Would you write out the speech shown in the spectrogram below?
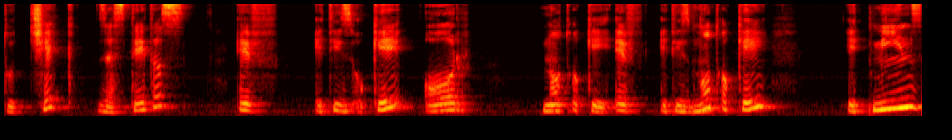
to check the status if it is okay or not okay. If it is not okay, it means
